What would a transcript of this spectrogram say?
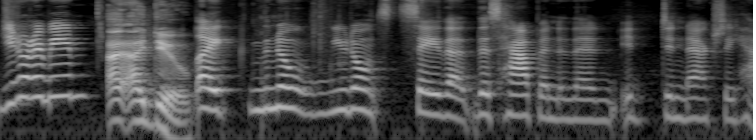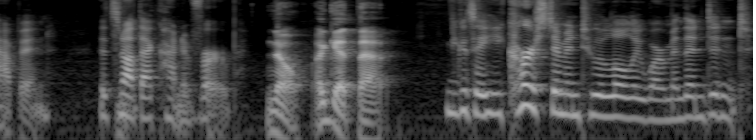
do you know what i mean I, I do. like no you don't say that this happened and then it didn't actually happen it's not that kind of verb No, I get that. you could say he cursed him into a lowly worm and then didn't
